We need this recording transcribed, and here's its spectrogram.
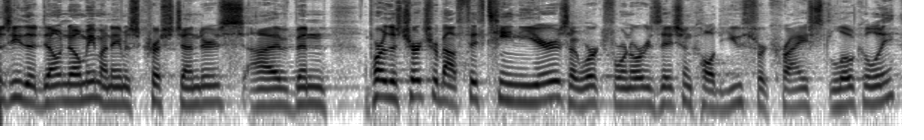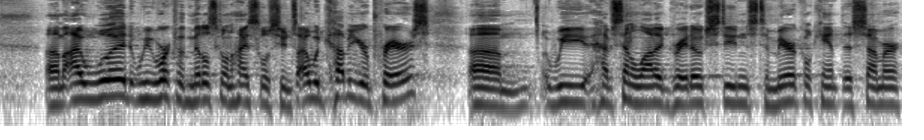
Those of you that don't know me, my name is Chris Genders. I've been a part of this church for about 15 years. I worked for an organization called Youth for Christ locally. Um, I would, we work with middle school and high school students. I would cover your prayers. Um, we have sent a lot of Great Oak students to Miracle Camp this summer.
